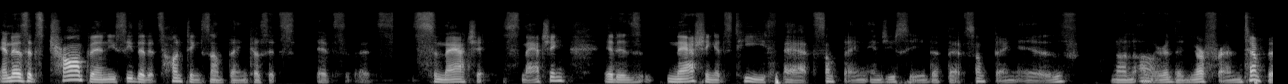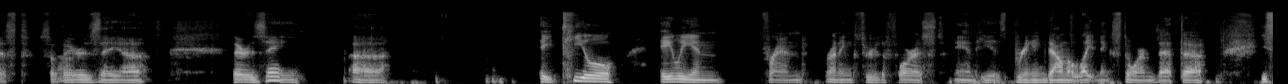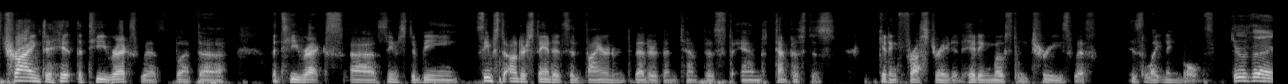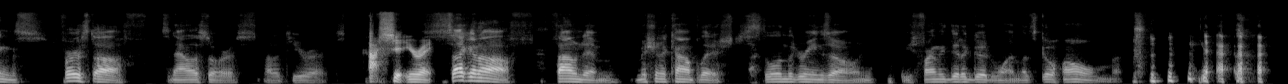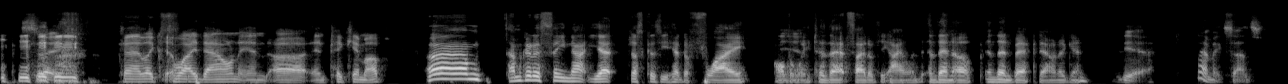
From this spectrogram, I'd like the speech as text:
And as it's chomping, you see that it's hunting something because it's it's it's snatching snatching. It is gnashing its teeth at something, and you see that that something is none Oh. other than your friend Tempest. So Oh. there is a uh, there is a uh, a teal alien friend running through the forest, and he is bringing down a lightning storm that uh, he's trying to hit the T Rex with, but uh, the T Rex uh, seems to be seems to understand its environment better than Tempest, and Tempest is getting frustrated, hitting mostly trees with his lightning bolts. Two things. First off, it's an Allosaurus, not a T Rex. Ah, shit, you're right. Second off, found him. Mission accomplished. Still in the green zone. We finally did a good one. Let's go home. So, can I like Yep. fly down and uh and pick him up? Um, I'm gonna say not yet, just because he had to fly all the way to that side of the island and then up and then back down again. Yeah, that makes sense.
